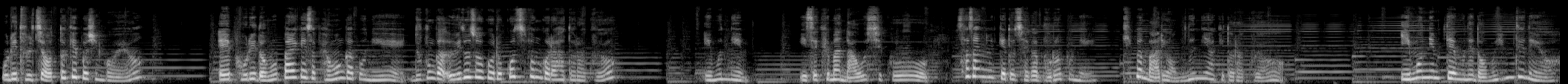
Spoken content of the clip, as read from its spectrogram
우리 둘째 어떻게 보신 거예요? 애 볼이 너무 빨개서 병원 가보니 누군가 의도적으로 꼬집은 거라 하더라고요. 이모님, 이제 그만 나오시고 사장님께도 제가 물어보니 팁은 말이 없는 이야기더라고요. 이모님 때문에 너무 힘드네요.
